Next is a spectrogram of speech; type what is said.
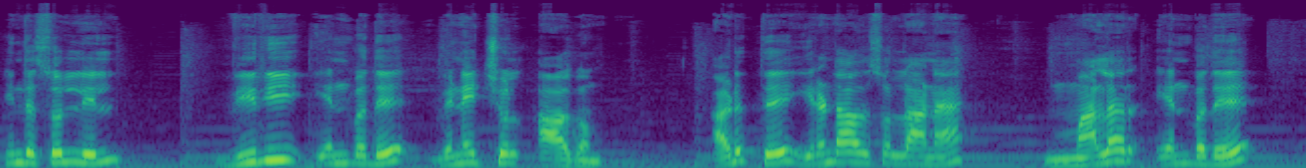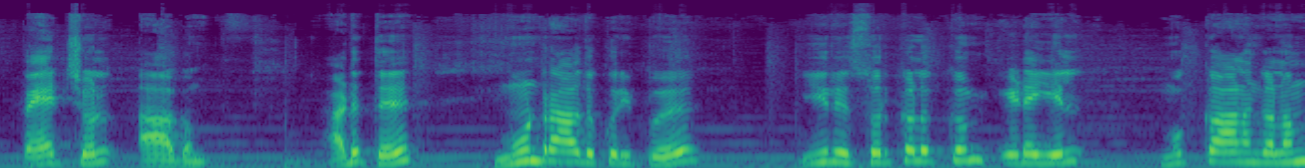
இந்த சொல்லில் விரி என்பது வினைச்சொல் ஆகும். அடுத்து இரண்டாவது சொல்லான மலர் என்பது பெயர்ச்சொல் ஆகும். அடுத்து மூன்றாவது குறிப்பு இரு சொற்களுக்கும் இடையில் முக்காலங்களும்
